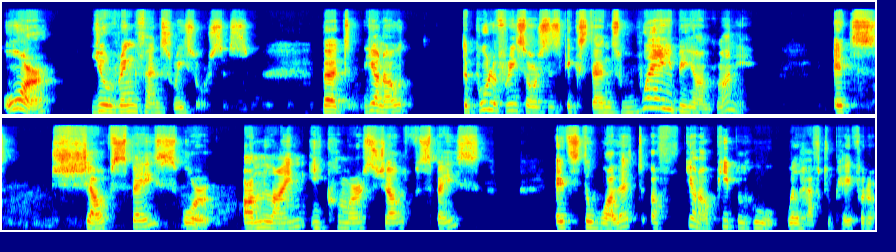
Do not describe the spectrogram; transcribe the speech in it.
or you ring fence resources. But, you know, the pool of resources extends way beyond money. It's shelf space or online e-commerce shelf space. It's the wallet of, you know, people who will have to pay for,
